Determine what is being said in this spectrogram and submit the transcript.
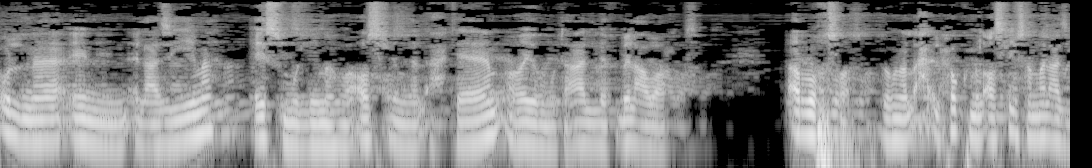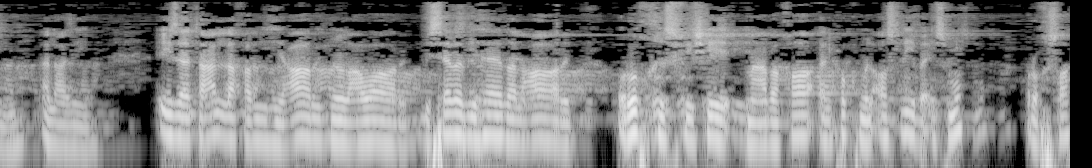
قلنا إن العزيمة اسم لما هو أصل من الأحكام غير متعلق بالعوارض. الرخصة هنا الحكم الأصلي يسمى العزيمة العزيمة. إذا تعلق به عارض من العوارض بسبب هذا العارض رخص في شيء مع بقاء الحكم الأصلي يبقى اسمه رخصة.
